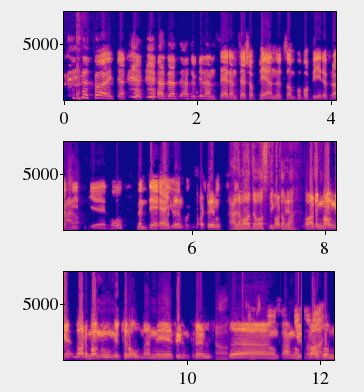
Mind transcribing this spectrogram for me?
Det var ikke, jeg, jeg, jeg tror ikke den serien ser så pen ut sånn på papiret fra kritikerhold, men det gjør faktisk Martin, Nei, det var, det var stygt av Martin, meg. nå er det mange, nå er det mange unge trollmenn i Filmfrelst-gruppa ja. uh, som,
